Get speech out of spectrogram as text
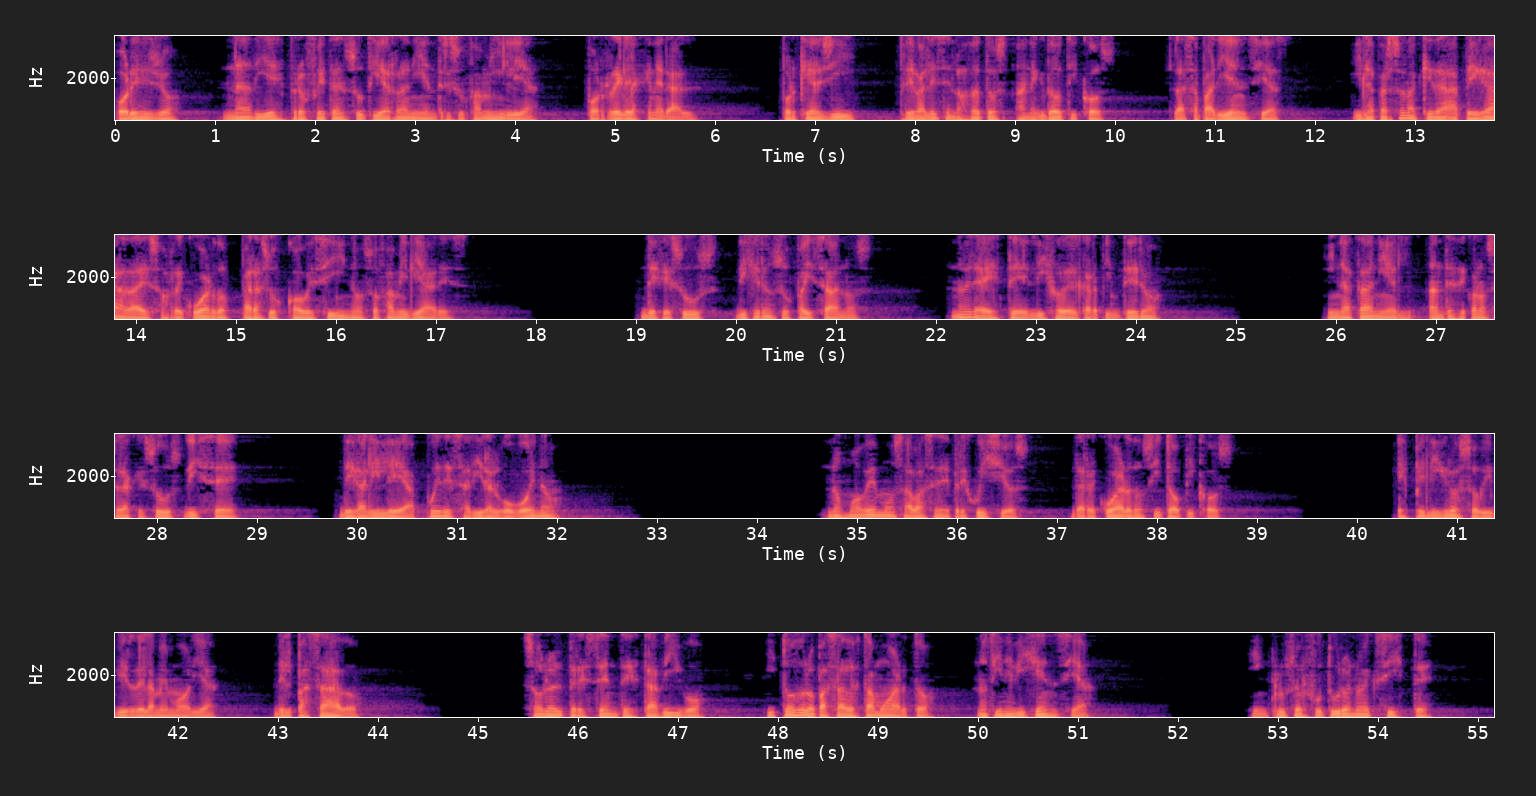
Por ello, nadie es profeta en su tierra ni entre su familia, por regla general, porque allí prevalecen los datos anecdóticos, las apariencias, y la persona queda apegada a esos recuerdos para sus covecinos o familiares. De Jesús dijeron sus paisanos, ¿no era este el hijo del carpintero? Y Nathaniel, antes de conocer a Jesús, dice, ¿de Galilea puede salir algo bueno? Nos movemos a base de prejuicios, de recuerdos y tópicos. Es peligroso vivir de la memoria, del pasado. Solo el presente está vivo y todo lo pasado está muerto, no tiene vigencia. Incluso el futuro no existe,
